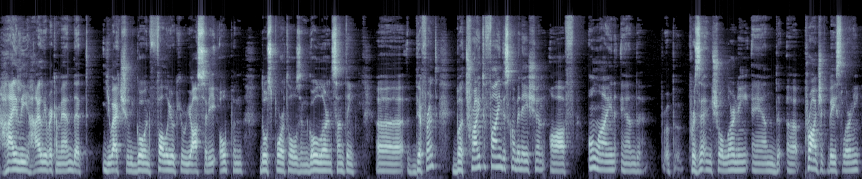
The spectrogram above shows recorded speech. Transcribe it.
highly, highly recommend that you actually go and follow your curiosity, open those portals and go learn something uh, different. But try to find this combination of online and presential learning and uh, project based learning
